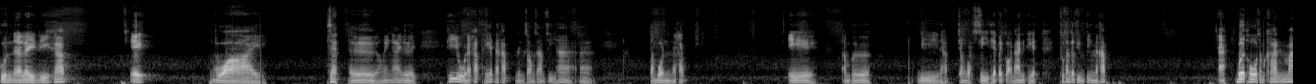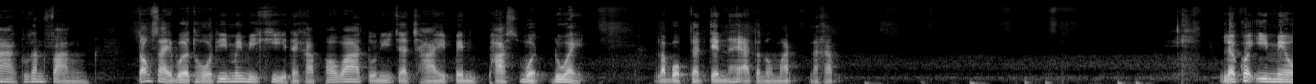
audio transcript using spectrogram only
กุลอะไรดีครับ X Y Z เออง่ายๆเลย ที่อยู่นะครับเทสนะครับหนึ่งสองสามสี่ห้านะตำบลนะครับ A อำเภอ B นะครับ จังหวัด C เทสไปก่อนนั้นเทสทุกท่านจริงๆนะครับอะเบอร์โทรสำคัญมากทุกท่านฟัง ต้องใส่เบอร์โทรที่ไม่มีขีดนะครับ เพราะว่าตัวนี้จะใช้เป็นพาสเวิร์ดด้วย ระบบจะเจนให้อัตโนมัตินะครับ แล้วก็อีเมล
